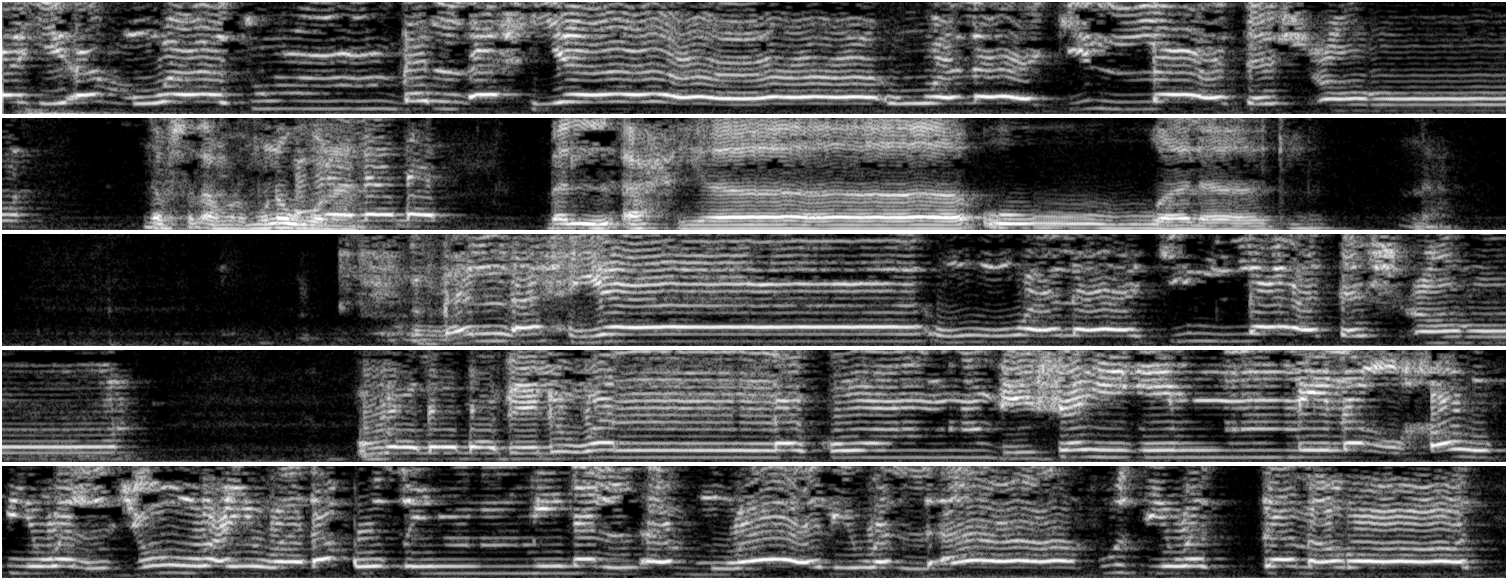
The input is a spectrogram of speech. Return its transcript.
نفس الأمر منونة. بل أحياء ولكن نعم. بل أحياء ولكن لا تشعرون. ولنبلونكم بشيء من الخوف والجوع ونقص من الأموال والأنفس والثمرات.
